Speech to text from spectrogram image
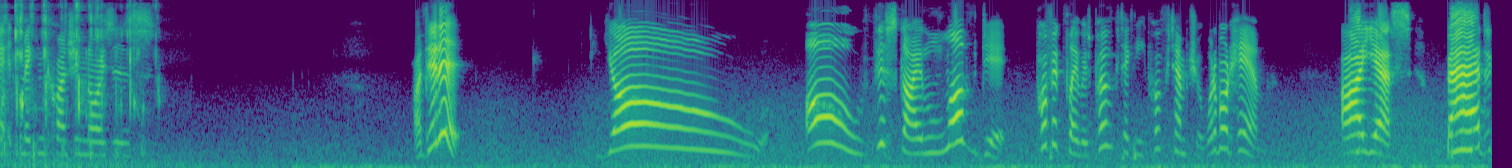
it. It's making crunching noises. I did it! Yo! Oh, this guy loved it. Perfect flavors, perfect technique, perfect temperature. What about him? Ah, yes. Bad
